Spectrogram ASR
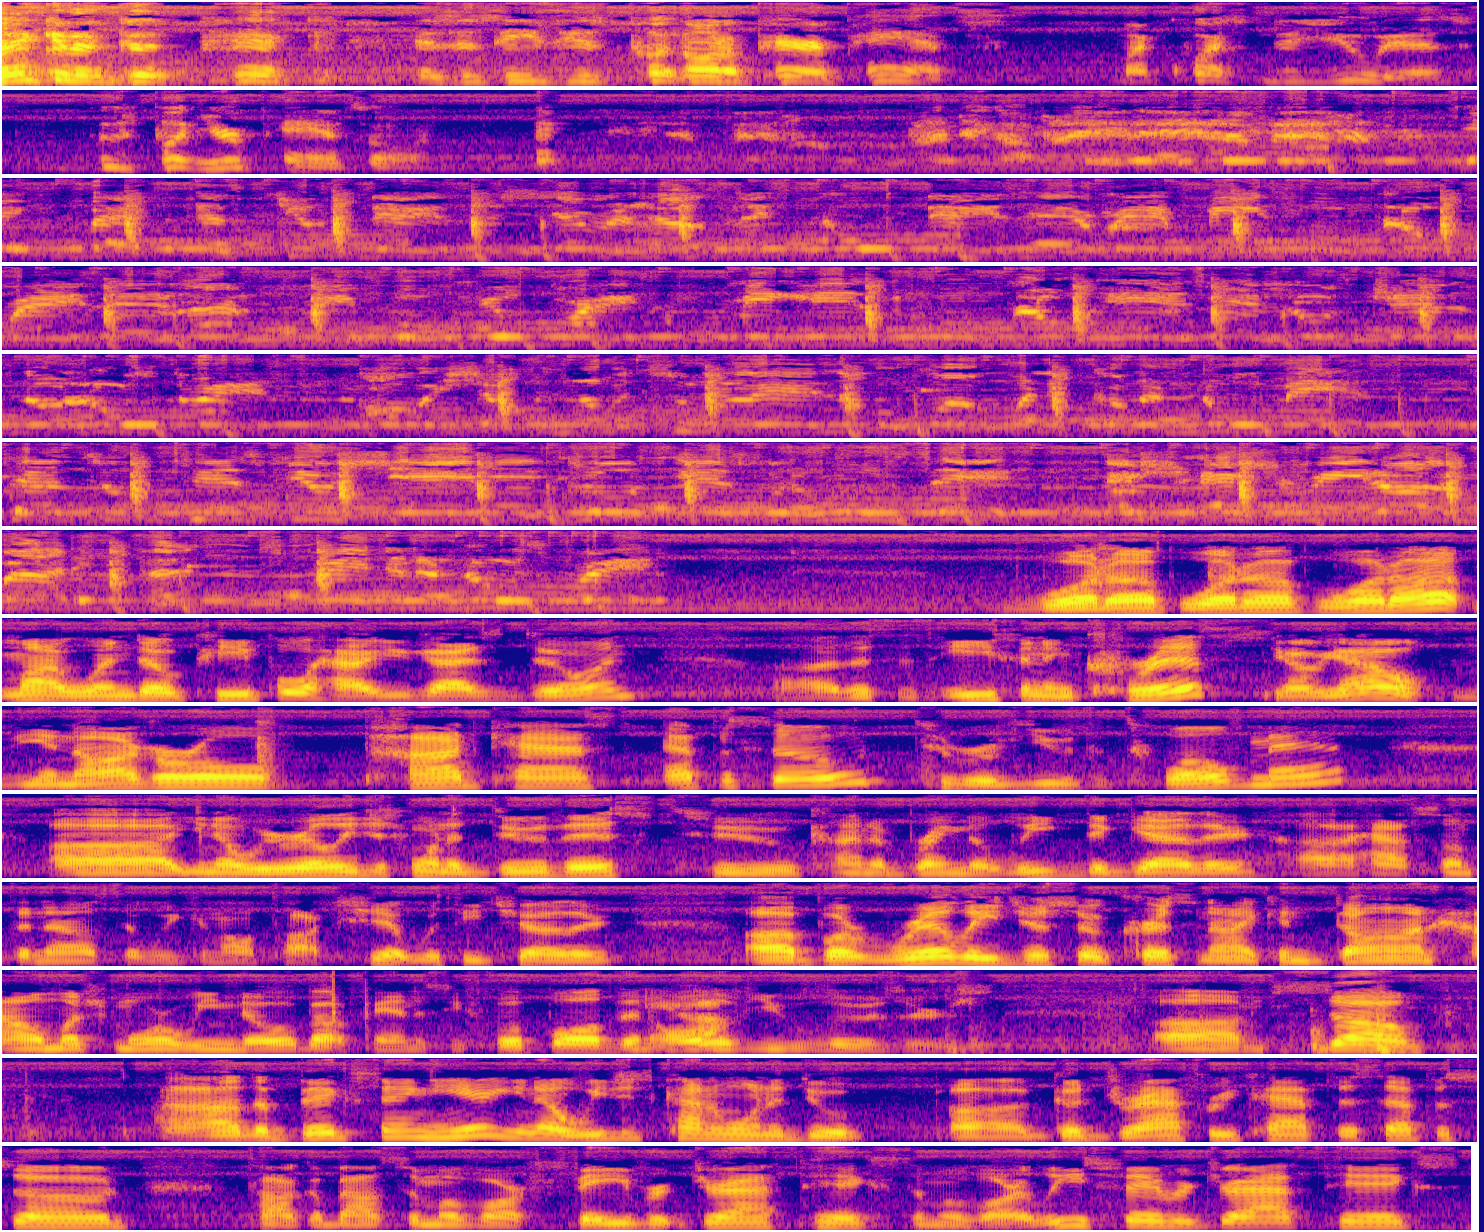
Making a good pick is as easy as putting on a pair of pants. My question to you is, who's putting your pants on? Tattoo, tears, few closed ears for the wound said. Extra, extra, read all about it. I spread in the news spread. What up, what up, what up, my window people? How you guys doing? Uh, this is Ethan and Chris, Yo, yo. the inaugural podcast episode to review the 12 man. Uh, you know, we really just want to do this to kind of bring the league together, uh, have something else that we can all talk shit with each other. Uh, but really, just so Chris and I can don how much more we know about fantasy football than Yeah. all of you losers. Um, so, uh, the big thing here, you know, we just kind of want to do a, a good draft recap this episode, talk about some of our favorite draft picks, some of our least favorite draft picks,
